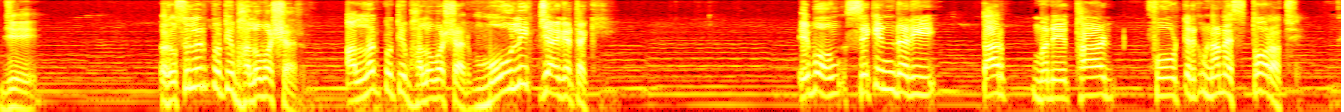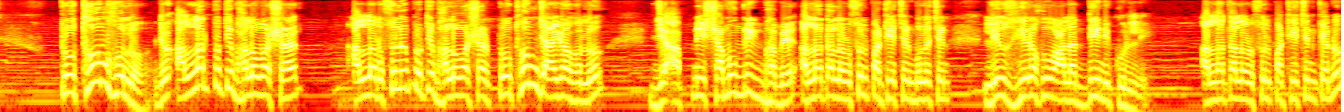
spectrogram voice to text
যে রসুলের প্রতি ভালোবাসার আল্লাহর প্রতি ভালোবাসার মৌলিক জায়গাটা কি? এবং সেকেন্ডারি তার মানে থার্ড ফোর্থ এরকম নানা স্তর আছে। প্রথম হলো, যেমন আল্লাহর প্রতি ভালোবাসার, আল্লাহ রসুলের প্রতি ভালোবাসার প্রথম জায়গা হলো যে আপনি সামগ্রিকভাবে আল্লাহ তাল্লাহ রসুল পাঠিয়েছেন বলেছেন লিউজ হিরহু আলাদ্দিন কুল্লি। আল্লাহ তাল্লাহ রসুল পাঠিয়েছেন কেন?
